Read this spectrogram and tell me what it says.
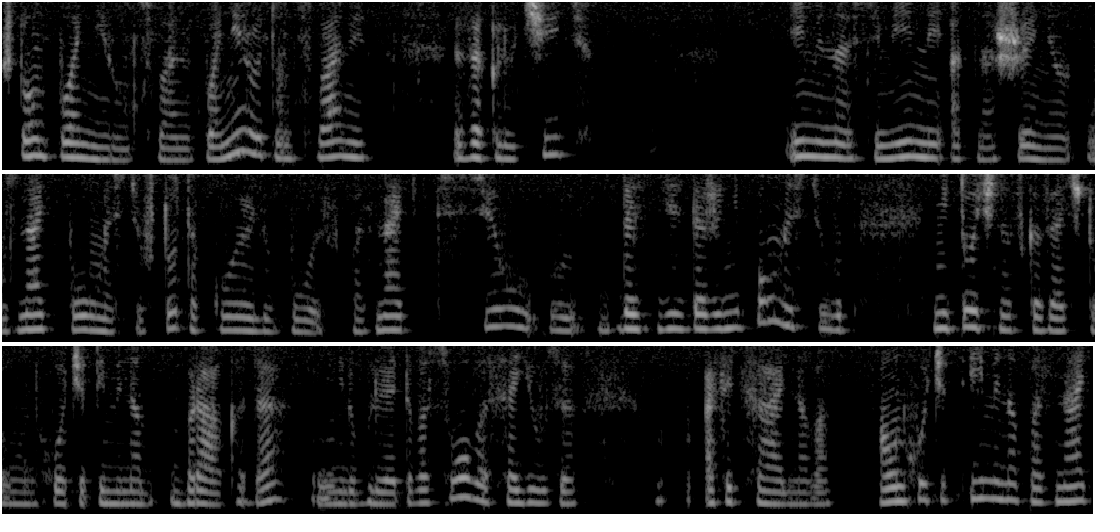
Что он планирует с вами? Планирует он с вами заключить именно семейные отношения, узнать полностью, что такое любовь, познать всю, да, здесь даже не полностью, вот не точно сказать, что он хочет именно брака, да, не люблю этого слова, союза официального, а он хочет именно познать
